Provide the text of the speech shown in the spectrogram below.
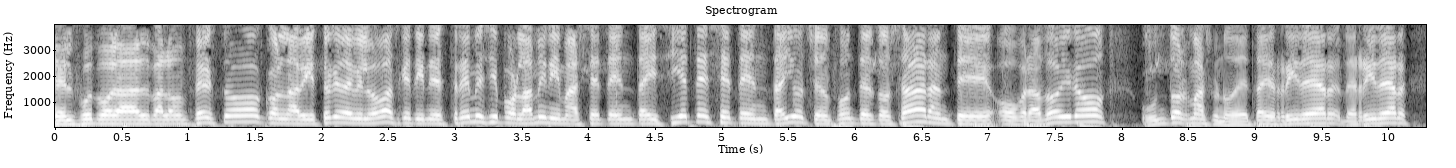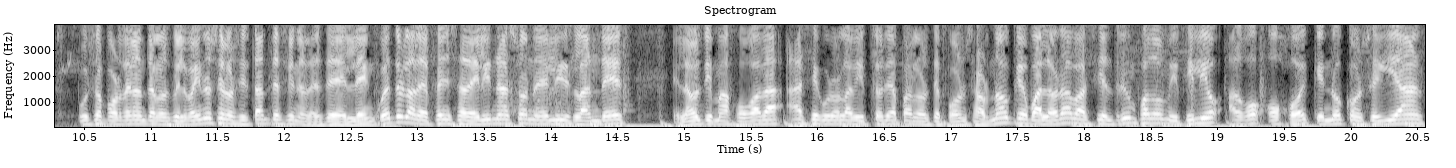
Del fútbol al baloncesto, con la victoria de Bilbao que tiene extremes y por la mínima 77-78 en Fontes Dosar ante Obradoiro. Un 2 más 1 de Thais Rieder, de Rieder puso por delante a los bilbaínos en los instantes finales del encuentro y la defensa de Linason, el islandés, en la última jugada aseguró la victoria para los de Ponsarnau, que valoraba así el triunfo a domicilio, algo, ojo, eh, que no conseguían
